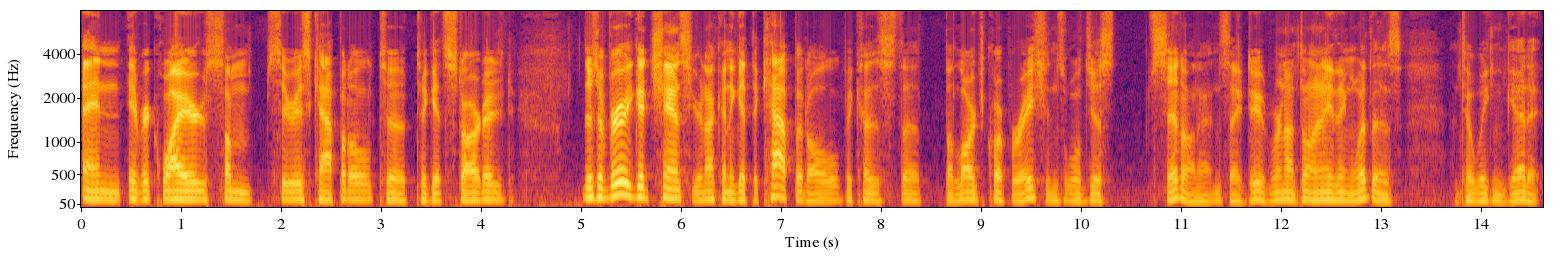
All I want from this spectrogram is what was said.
and it requires some serious capital to to get started, there's a very good chance you're not going to get the capital because the, the large corporations will just sit on it and say, dude, we're not doing anything with this until we can get it.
